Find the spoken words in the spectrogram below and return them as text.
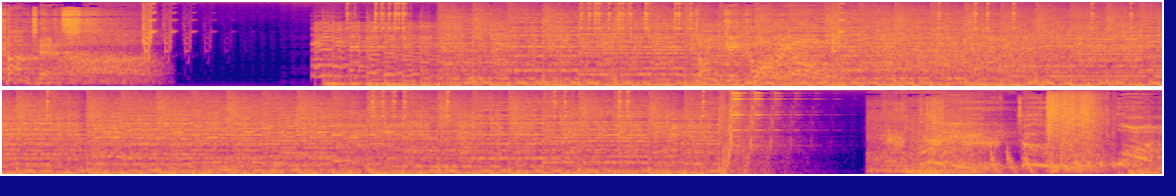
contest! Donkey Kong! Wario! Three, two, one,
